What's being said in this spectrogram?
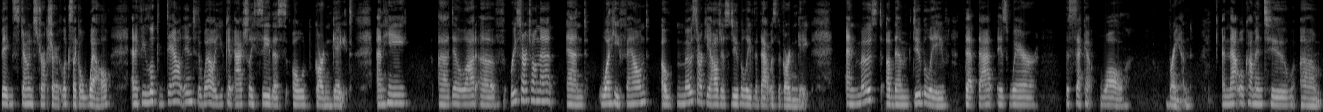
big stone structure. It looks like a well, and if you look down into the well, you can actually see this old garden gate. And he uh, did a lot of research on that, and what he found uh, most archaeologists do believe that that was the Garden Gate. And most of them do believe that that is where the second wall ran. And that will come into, um,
